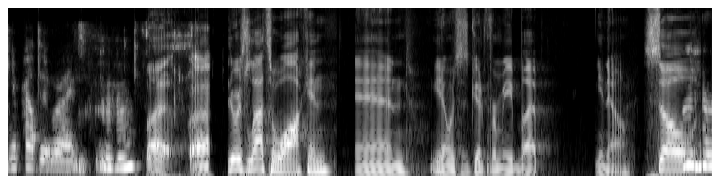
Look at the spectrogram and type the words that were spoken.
You're probably right. hmm But Uh, there was lots of walking, and you know, which is good for me. But you know, so mm-hmm.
